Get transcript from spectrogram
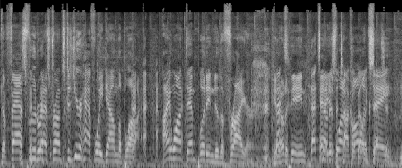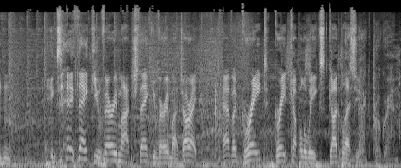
the fast food restaurants because you're halfway down the block. I want them put into the fryer. You know what I mean? That's And known as the Taco Bell and say- exception. Mm-hmm. Exactly. Thank you very much. Thank you very much. All right. Have a great, great couple of weeks. God bless you. Program.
